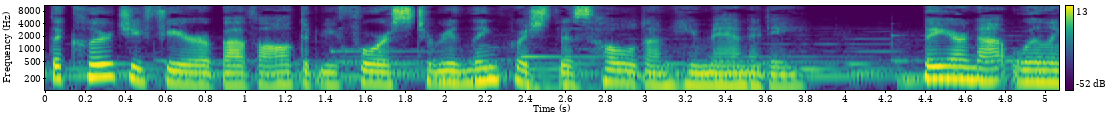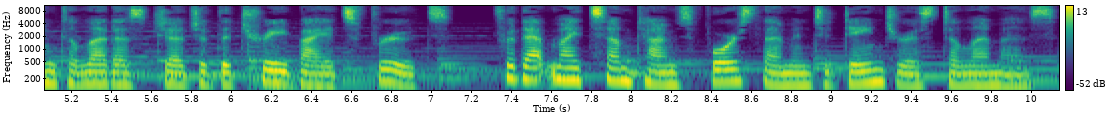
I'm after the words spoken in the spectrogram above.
the clergy fear above all to be forced to relinquish this hold on humanity. They are not willing to let us judge of the tree by its fruits, for that might sometimes force them into dangerous dilemmas.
